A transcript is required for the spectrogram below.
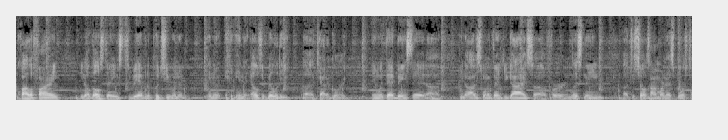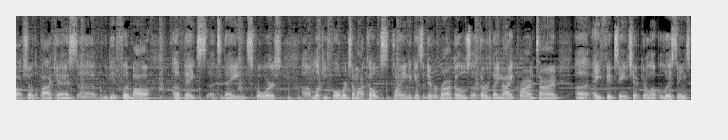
qualifying. You know those things to be able to put you in a in a in the eligibility uh, category. And with that being said, uh, you know I just want to thank you guys uh, for listening to Showtime Arnett Sports Talk Show, the podcast. we did football updates uh, today, scores. I'm looking forward to my Colts playing against the Denver Broncos uh, Thursday night, prime time, uh, 8:15. Check your local listings.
